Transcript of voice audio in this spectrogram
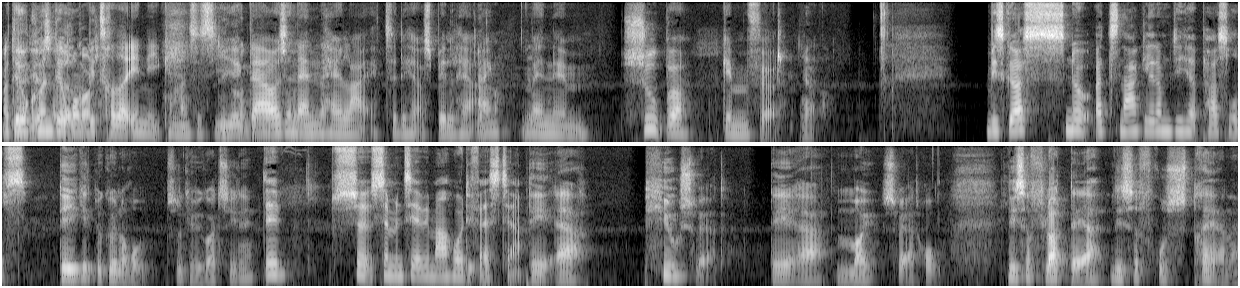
Og det, Det er jo kun altså det rum, godt. vi træder ind i, kan man så sige. Det er Ikke? Der det er også en anden halvleg til det her spil her. Ja, Ikke? Men øhm, super gennemført. ja. Vi skal også nå at snakke lidt om de her puzzles. det er ikke et begynderrum, så kan vi godt sige det. Det så cementerer vi meget hurtigt fast her. Det er pivsvært. Det er møgsvært rum. Lige så flot det er, lige så frustrerende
